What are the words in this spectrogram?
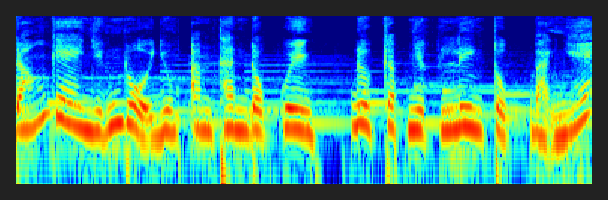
đón nghe những nội dung âm thanh độc quyền được cập nhật liên tục bạn nhé.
